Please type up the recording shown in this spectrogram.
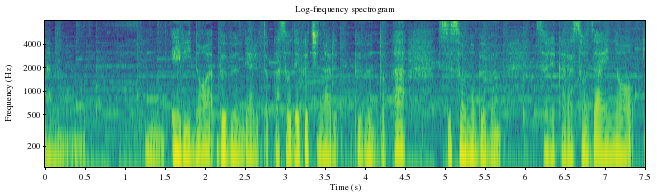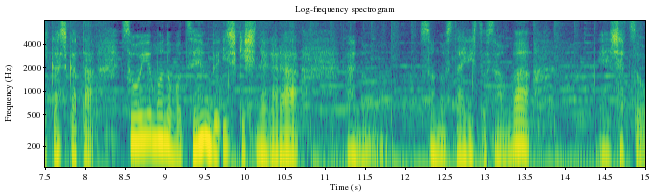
あの、うん、襟の部分であるとか袖口のある部分とか裾の部分それから素材の生かし方そういうものも全部意識しながらあのそのスタイリストさんは、えー、シャツを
